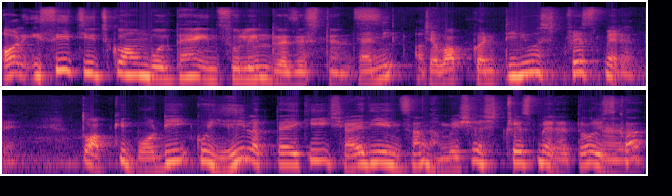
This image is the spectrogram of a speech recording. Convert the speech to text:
और इसी चीज़ को हम बोलते हैं इंसुलिन रेजिस्टेंस यानी जब आप कंटिन्यूस स्ट्रेस में रहते हैं तो आपकी बॉडी को यही लगता है कि शायद ये इंसान हमेशा स्ट्रेस में रहता है और इसका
